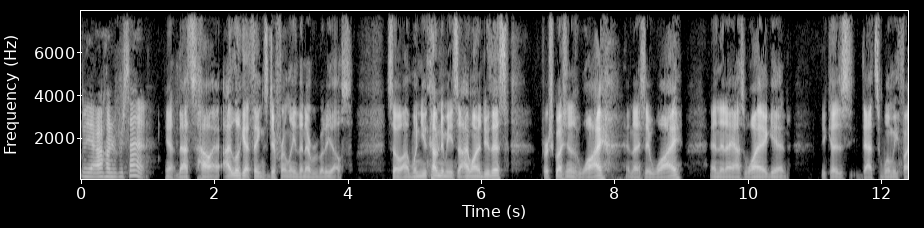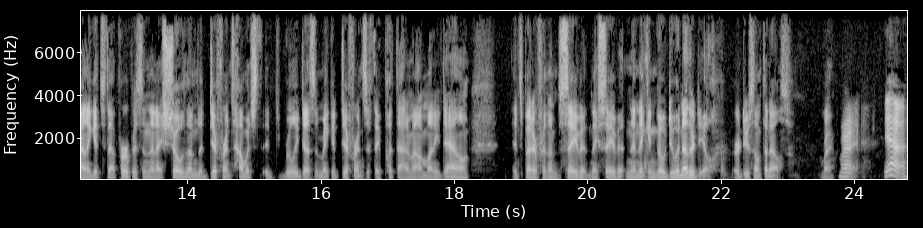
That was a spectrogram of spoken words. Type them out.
Yeah, 100%. Yeah, that's how I, I look at things differently than everybody else. So uh, when you come to me and say, I want to do this, first question is why? And I say, why? And then I ask why again, because that's when we finally get to that purpose. And then I show them the difference, how much it really doesn't make a difference if they put that amount of money down it's better for them to save it and they save it and then they can go do another deal or do something else. Right. Right. Yeah.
